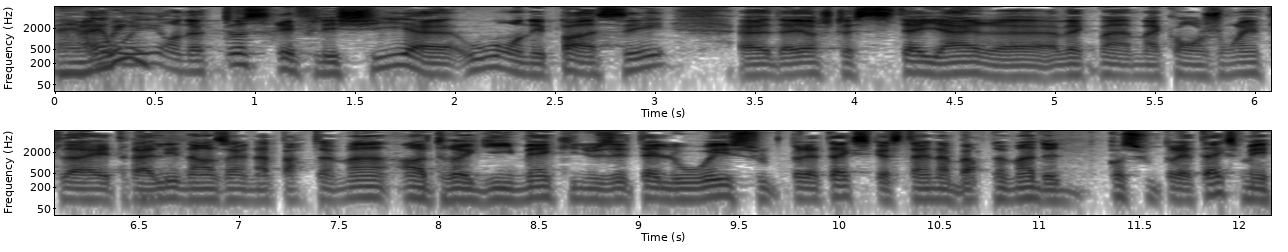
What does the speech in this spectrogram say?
Ben, ben oui. on a tous réfléchi à où on est passé. Euh, d'ailleurs, je te citais hier euh, avec ma, ma, conjointe là, être allé dans un appartement entre guillemets qui nous était loué sous le prétexte que c'était un appartement de pas sous le prétexte, mais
